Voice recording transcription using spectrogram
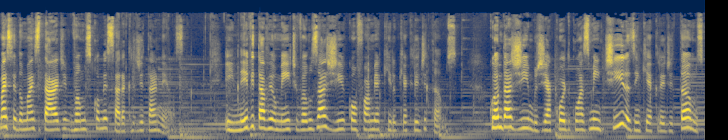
Mais cedo ou mais tarde, vamos começar a acreditar nelas. E, inevitavelmente, vamos agir conforme aquilo que acreditamos. Quando agimos de acordo com as mentiras em que acreditamos,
